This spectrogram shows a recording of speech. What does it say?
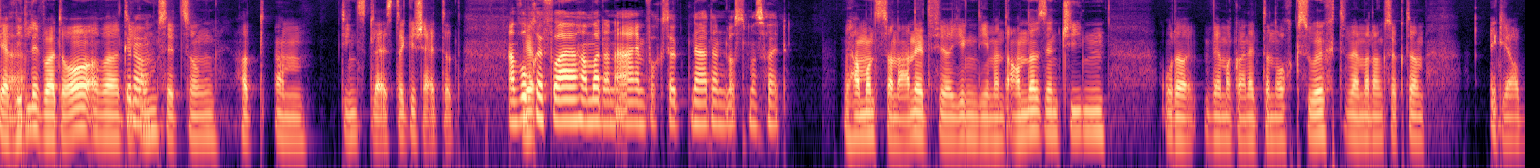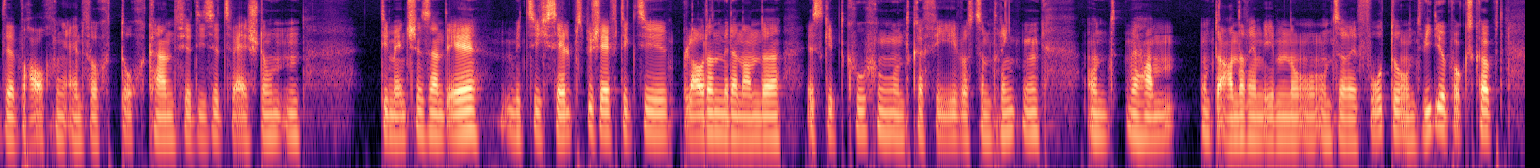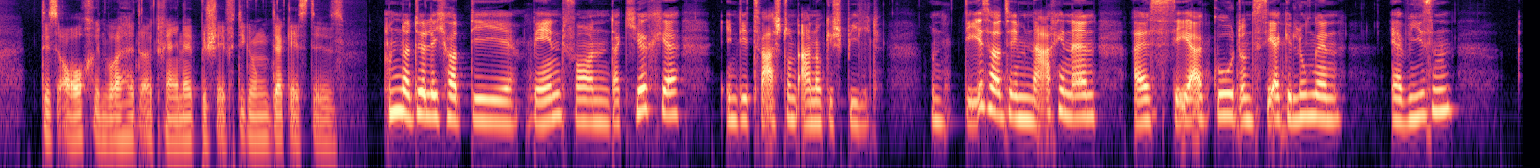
Der äh, Wille war da, aber genau. die Umsetzung hat am Dienstleister gescheitert. Eine Woche wir, vorher haben wir dann auch einfach gesagt, na, dann lassen wir es halt. Wir haben uns dann auch nicht für irgendjemand anderes entschieden oder wir haben gar nicht danach gesucht, weil wir dann gesagt haben, ich glaube, wir brauchen einfach doch keinen für diese zwei Stunden. Die Menschen sind eh mit sich selbst beschäftigt, sie plaudern miteinander, es gibt Kuchen und Kaffee, was zum Trinken und wir haben unter anderem eben noch unsere Foto- und Videobox gehabt, das auch in Wahrheit eine kleine Beschäftigung der Gäste ist. Und natürlich hat die Band von der Kirche in die zwei Stunden auch noch gespielt. Und das hat sie im Nachhinein als sehr gut und sehr gelungen erwiesen.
